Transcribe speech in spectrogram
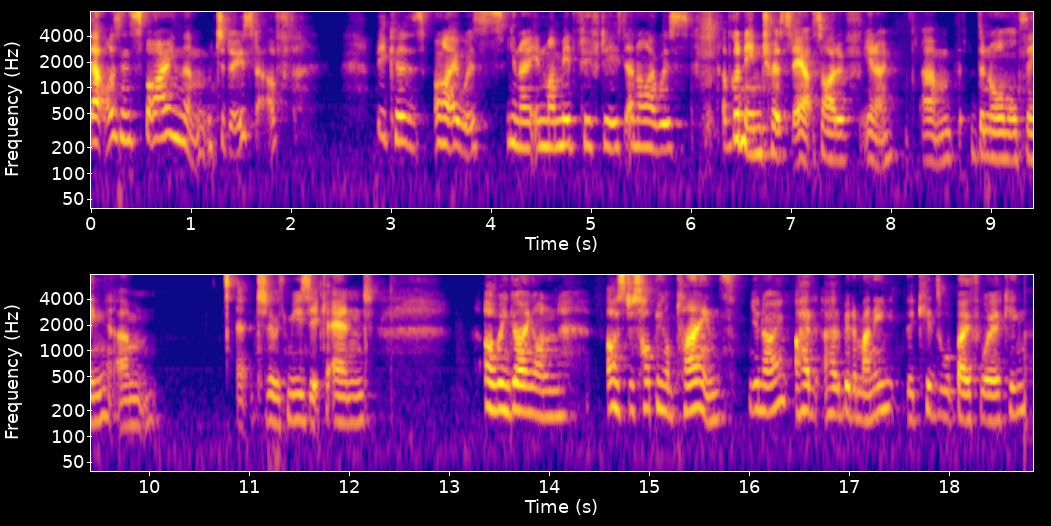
that was inspiring them to do stuff because I was, you know, in my mid 50s and I was, I've got an interest outside of, you know, um, the normal thing um, uh, to do with music. And I've been going on, I was just hopping on planes, you know, I had, I had a bit of money. The kids were both working. I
